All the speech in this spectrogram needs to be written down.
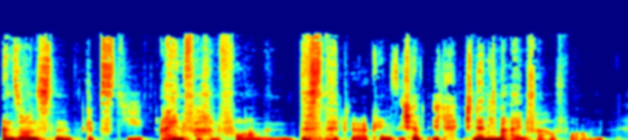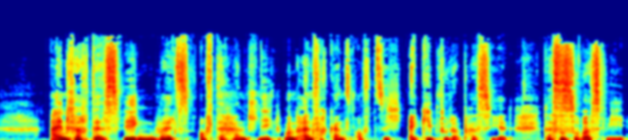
Ansonsten gibt's die einfachen Formen des Networkings. Ich, hab, ich, ich nenne die mal einfache Formen. Einfach deswegen, weil es auf der Hand liegt und einfach ganz oft sich ergibt oder passiert. Das ist sowas wie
